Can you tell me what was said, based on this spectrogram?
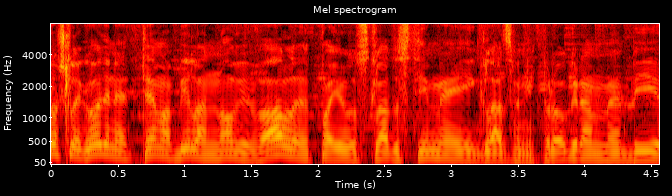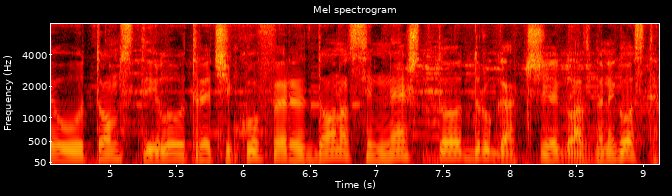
Prošle godine tema bila Novi val, pa je u skladu s time i glazbeni program bio u tom stilu. Treći kufer donosi nešto drugačije glazbene goste.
